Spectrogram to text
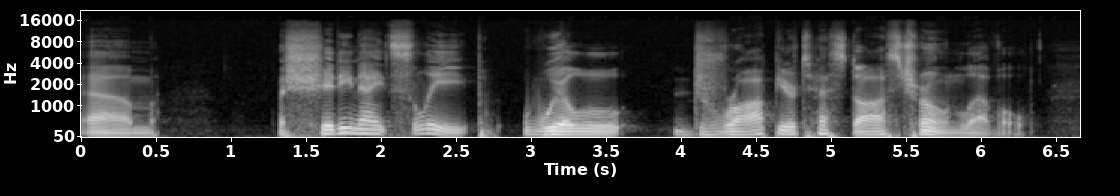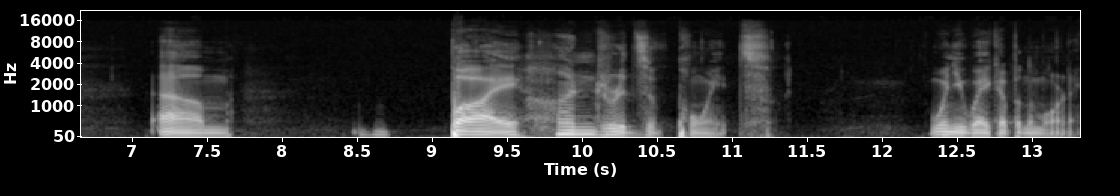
um, a shitty night's sleep will drop your testosterone level um, by hundreds of points when you wake up in the morning.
